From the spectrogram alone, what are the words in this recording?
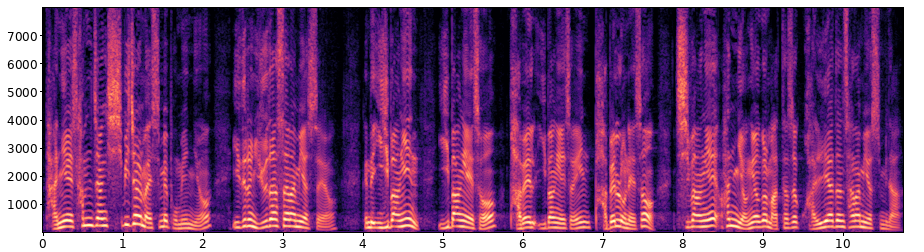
다니엘 3장 12절 말씀에 보면요. 이들은 유다 사람이었어요. 근데 이방인 이방에서 바벨 이방에서인 바벨론에서 지방의 한 영역을 맡아서 관리하던 사람이었습니다.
